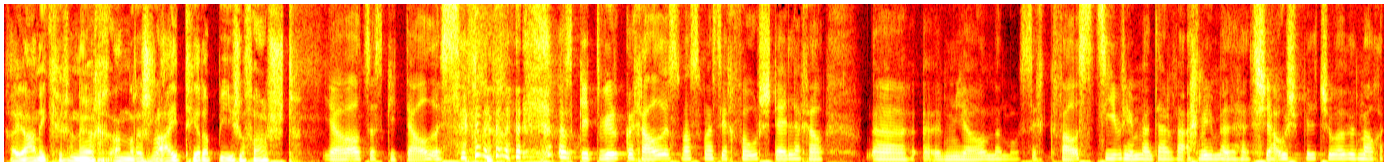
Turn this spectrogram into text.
keine Ahnung, an einer Schreitherapie schon fast? Ja, also es gibt alles. es gibt wirklich alles, was man sich vorstellen kann. Äh, ähm, ja, man muss sich gefasst sein, wie man, der, wie man eine Schauspielschule machen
